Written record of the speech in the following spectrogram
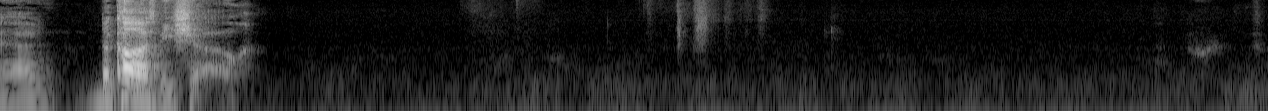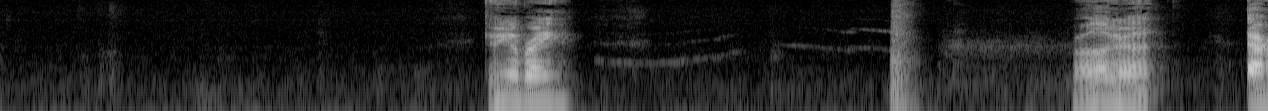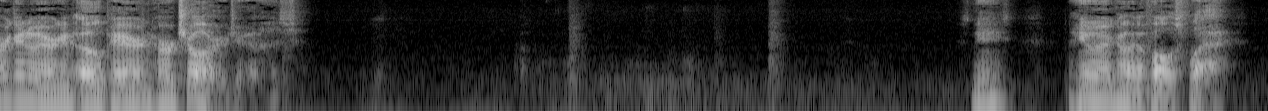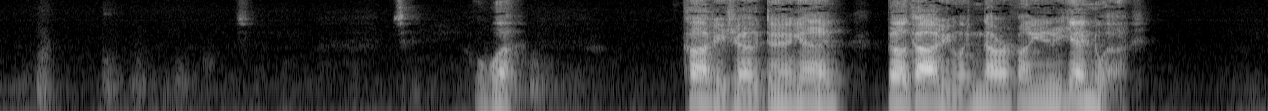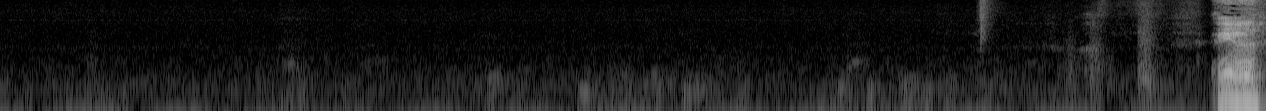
Uh, the Cosby Show. Give me a break. Well, African American au pair in her charge. Sneeze. The human of falls flat. What? Cosby showed doing young. Bill Cosby was never funny to begin with. And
